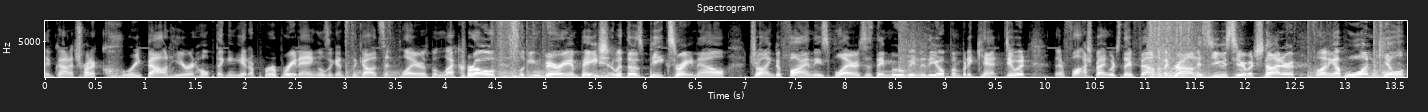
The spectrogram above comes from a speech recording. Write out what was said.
They've got to try to creep out here and hope they can get appropriate angles against the Godsent players, but Lekr0 looking very impatient with those peaks right now, trying to find these players as they move into the open, but he can't do it. Their flashbang, which they found on the ground, is used here, but Schneider lining up one kill.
